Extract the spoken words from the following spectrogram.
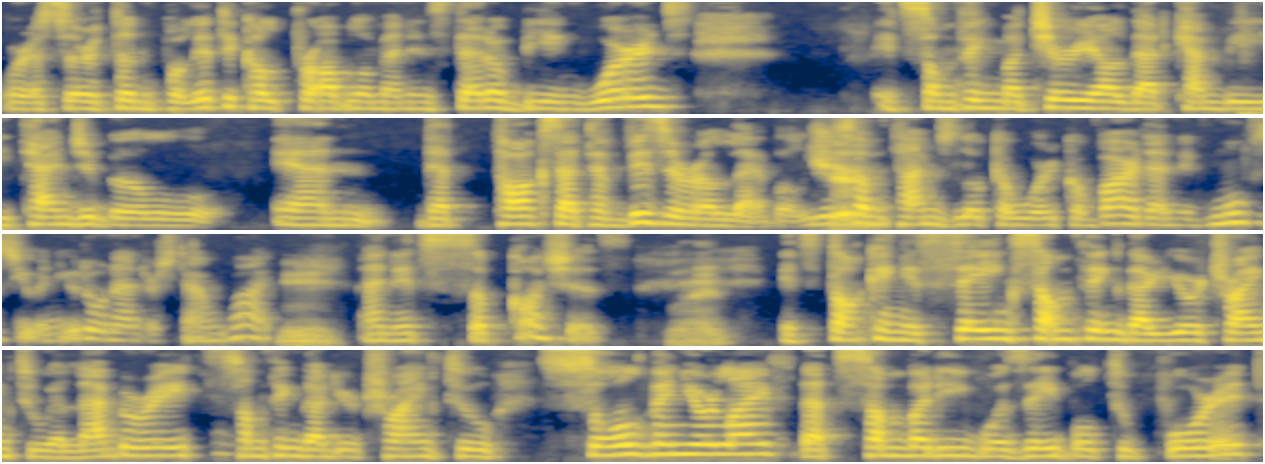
or a certain political problem and instead of being words it's something material that can be tangible and that talks at a visceral level. You sometimes look a work of art and it moves you and you don't understand why. Mm. And it's subconscious. Right. It's talking it's saying something that you're trying to elaborate, something that you're trying to solve in your life that somebody was able to pour it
